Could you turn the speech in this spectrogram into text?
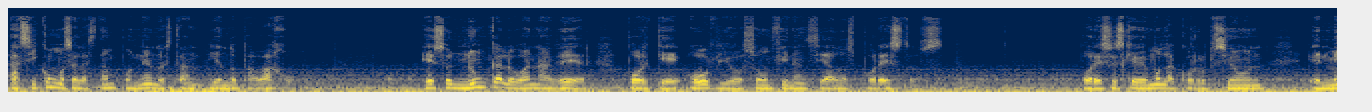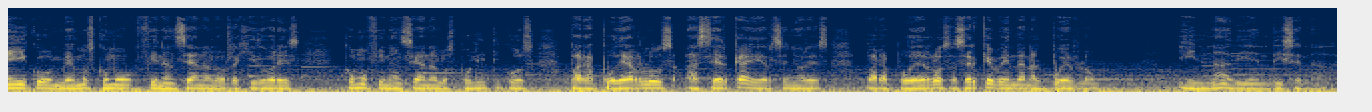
así como se la están poniendo, están yendo para abajo. Eso nunca lo van a ver porque obvio son financiados por estos. Por eso es que vemos la corrupción en México, vemos cómo financian a los regidores, cómo financian a los políticos para poderlos hacer caer, señores, para poderlos hacer que vendan al pueblo y nadie dice nada.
